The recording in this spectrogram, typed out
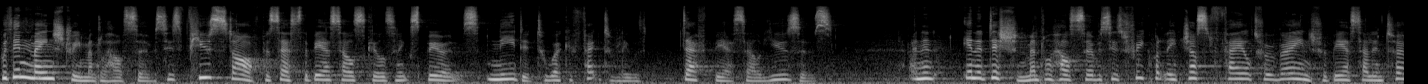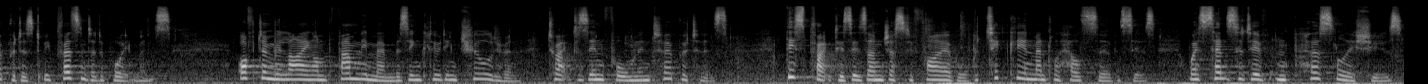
Within mainstream mental health services, few staff possess the BSL skills and experience needed to work effectively with deaf BSL users. And in, in addition, mental health services frequently just fail to arrange for BSL interpreters to be present at appointments, often relying on family members, including children, to act as informal interpreters. This practice is unjustifiable, particularly in mental health services, where sensitive and personal issues,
